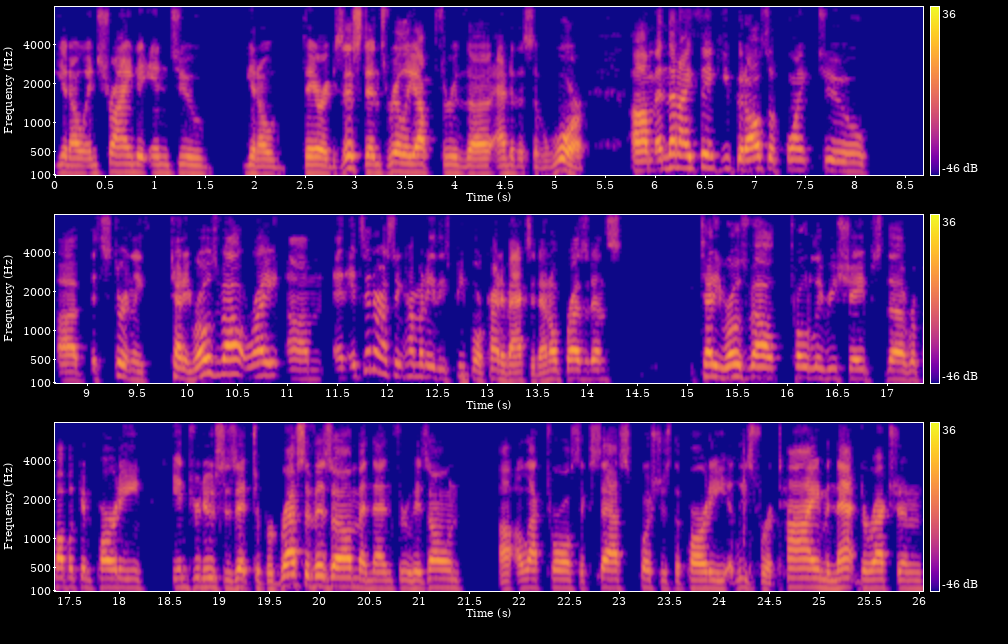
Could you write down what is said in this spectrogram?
you know, enshrined it into, you know, their existence really up through the end of the Civil War. Um, and then I think you could also point to uh, it's certainly Teddy Roosevelt, right? Um, and it's interesting how many of these people are kind of accidental presidents. Teddy Roosevelt totally reshapes the Republican Party, introduces it to progressivism, and then through his own uh, electoral success, pushes the party, at least for a time, in that direction.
